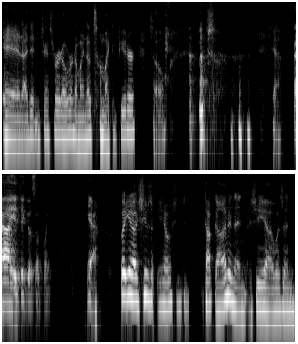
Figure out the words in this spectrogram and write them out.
and i didn't transfer it over to my notes on my computer so oops yeah. Ah, you dig those up later. yeah but you know she was you know she did top gun and then she uh, was in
